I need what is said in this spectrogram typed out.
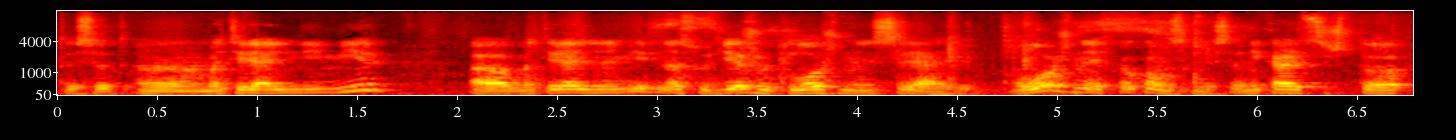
То есть вот, э, материальный мир – в материальном мире нас удерживают ложные связи. Ложные в каком смысле? Они кажется, что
